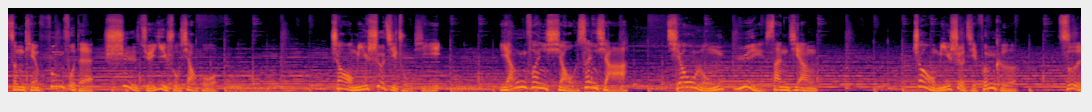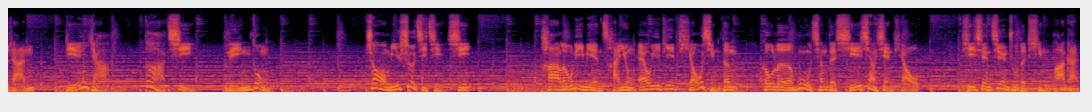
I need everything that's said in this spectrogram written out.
增添丰富的视觉艺术效果。照明设计主题：扬帆小三峡，蛟龙跃三江。照明设计风格：自然、典雅、大气、灵动。照明设计解析：塔楼立面采用 LED 条形灯，勾勒幕墙的斜向线条，体现建筑的挺拔感。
